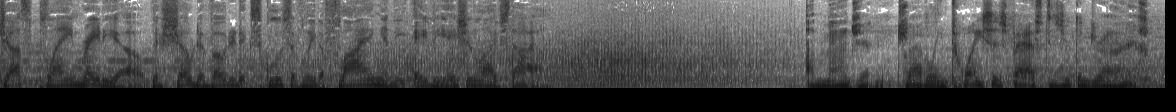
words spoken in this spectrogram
Just Plane Radio, the show devoted exclusively to flying and the aviation lifestyle. Imagine traveling twice as fast as you can drive.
